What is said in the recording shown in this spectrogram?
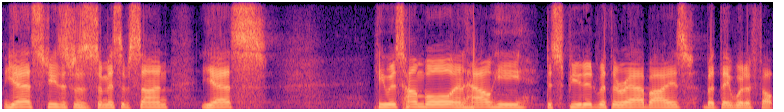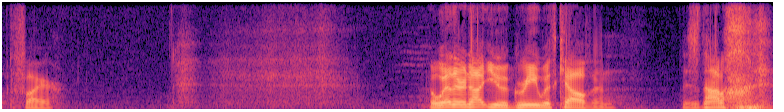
Yes, Jesus was a submissive son. Yes, he was humble in how he disputed with the rabbis, but they would have felt the fire. But whether or not you agree with Calvin, this is not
